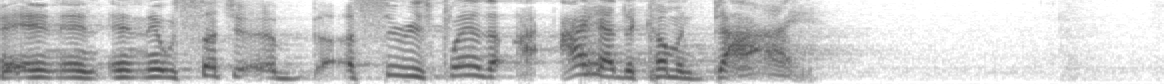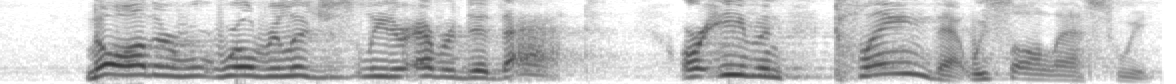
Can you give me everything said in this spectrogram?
And, and, and it was such a, a serious plan that I, I had to come and die. No other world religious leader ever did that or even claimed that. We saw last week.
